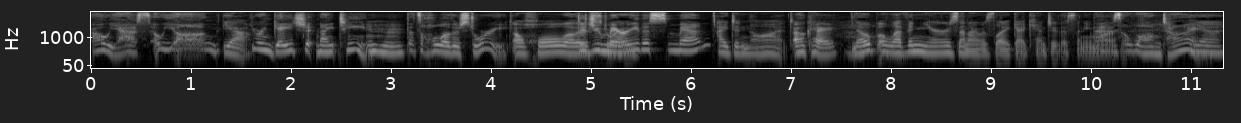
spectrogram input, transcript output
Oh yeah, so young. Yeah. you were engaged at 19 mm-hmm. That's a whole other story. A whole other Did you story. marry this man? I did not. Okay, Nope, 11 years and I was like, I can't do this anymore. that's a long time. Yeah,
